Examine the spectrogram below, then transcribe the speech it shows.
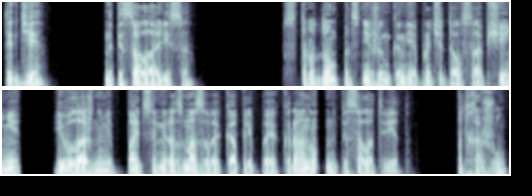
«Ты где?» — написала Алиса. С трудом под снежинками я прочитал сообщение и влажными пальцами, размазывая капли по экрану, написал ответ. «Подхожу».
